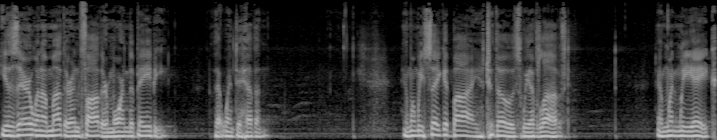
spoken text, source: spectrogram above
He is there when a mother and father mourn the baby that went to heaven and when we say goodbye to those we have loved, and when we ache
